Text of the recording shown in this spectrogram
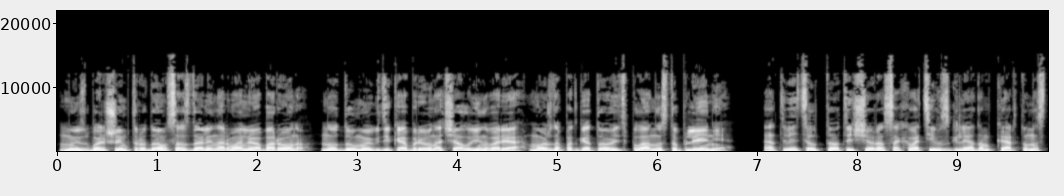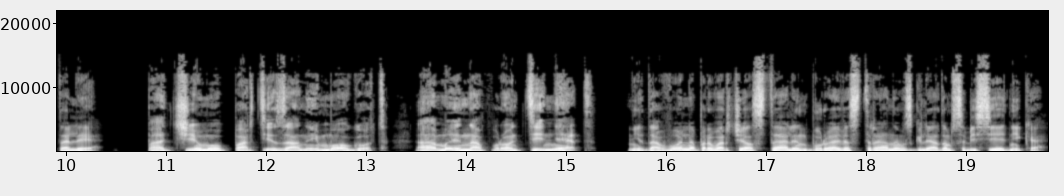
Мы с большим трудом создали нормальную оборону, но, думаю, к декабрю, началу января можно подготовить план наступления», ответил тот, еще раз охватив взглядом карту на столе. «Почему партизаны могут, а мы на фронте нет?» Недовольно проворчал Сталин, буравя странным взглядом собеседника.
